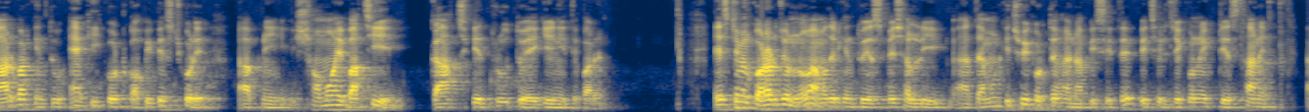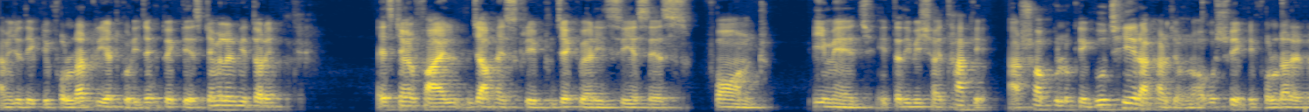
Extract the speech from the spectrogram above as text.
বারবার কিন্তু একই কোড কপি পেস্ট করে আপনি সময় বাঁচিয়ে কাজকে দ্রুত এগিয়ে নিতে পারেন। এস্টিমেল করার জন্য আমাদের কিন্তু স্পেশালি তেমন কিছুই করতে হয় না পিসিতে পিসির যে কোনো একটি স্থানে আমি যদি একটি ফোল্ডার ক্রিয়েট করি, যেহেতু একটি এস্টিমেল এর ভিতরে HTML file JavaScript jQuery CSS font image ইত্যাদি বিষয় থাকে, আর সবগুলোকে গুছিয়ে রাখার জন্য অবশ্যই একটি ফোল্ডারের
